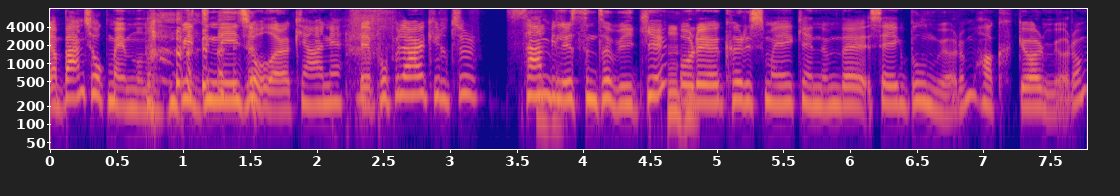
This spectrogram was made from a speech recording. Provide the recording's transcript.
ya ben çok memnunum bir dinleyici olarak yani e, popüler kültür sen bilirsin tabii ki oraya karışmaya kendimde şey bulmuyorum hak görmüyorum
